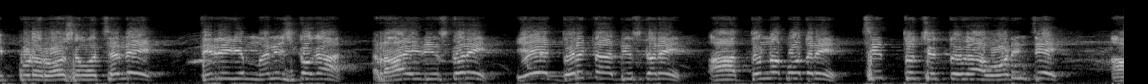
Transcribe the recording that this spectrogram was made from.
ఇప్పుడు రోషం వచ్చింది. తిరిగి మనిషికి ఒక రాయి తీసుకొని ఏ దొరికితే అది తీసుకొని ఆ దున్నపోతని చిత్తు చిత్తుగా ఓడించి ఆ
